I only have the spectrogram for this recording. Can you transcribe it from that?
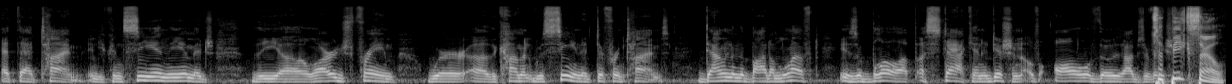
at that time. And you can see in the image the uh, large frame where uh, the comet was seen at different times. Down in the bottom left is a blowup, a stack in addition of all of those observations. It's a pixel.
